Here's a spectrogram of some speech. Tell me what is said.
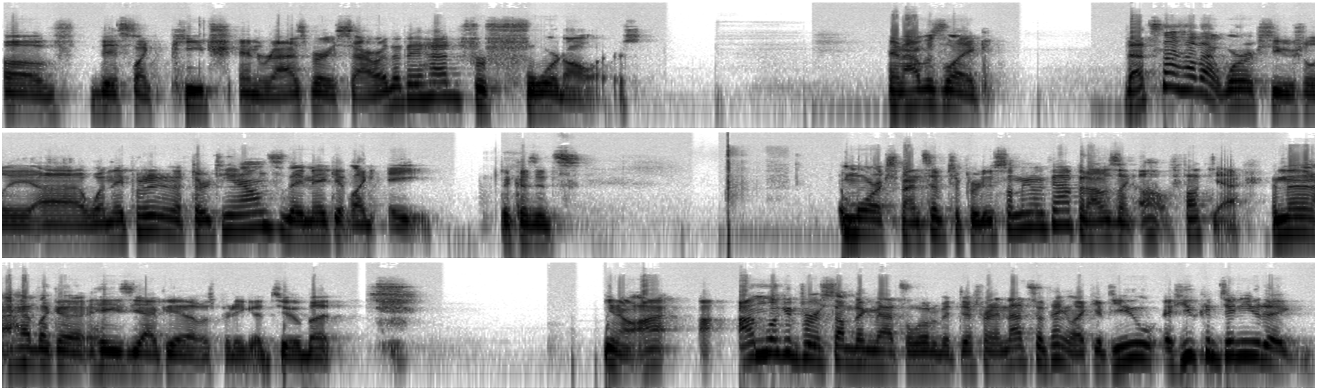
of this like peach and raspberry sour that they had for four dollars. And I was like, that's not how that works usually. Uh, when they put it in a 13 ounce, they make it like eight because it's more expensive to produce something like that. But I was like, oh fuck yeah! And then I had like a hazy IPA that was pretty good too. But you know, I, I I'm looking for something that's a little bit different, and that's the thing. Like if you if you continue to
